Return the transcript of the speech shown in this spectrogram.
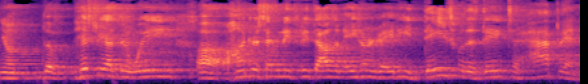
You know, the history has been waiting uh, 173,880 days for this day to happen.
